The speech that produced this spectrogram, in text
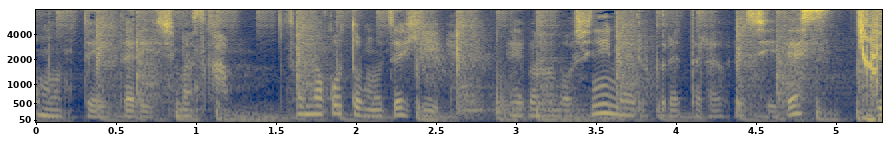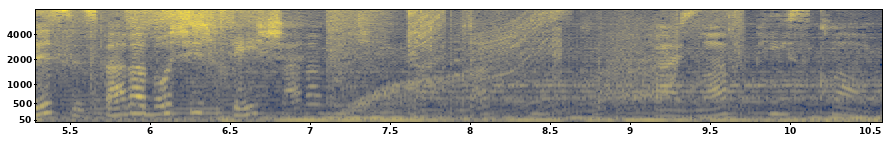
思っていたりしますか？そんなこともぜひ、えー、ババボシにメールくれたら嬉しいです。This is Baba Boshi Station by Love Peace Club.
